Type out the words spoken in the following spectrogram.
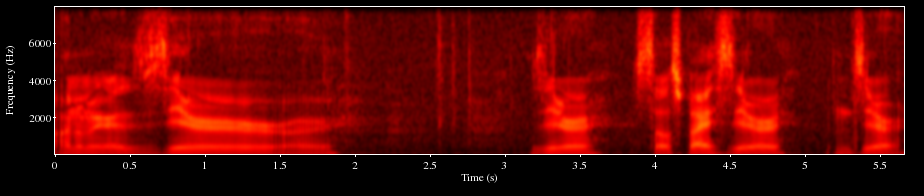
I normally go 0, 0, cell space 0, and 0.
